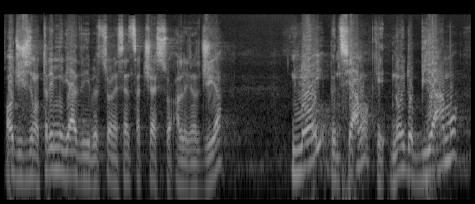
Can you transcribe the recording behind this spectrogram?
Oggi ci sono 3 miliardi di persone senza accesso all'energia, noi pensiamo che noi dobbiamo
